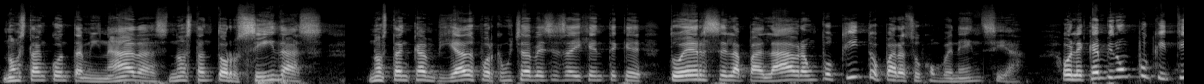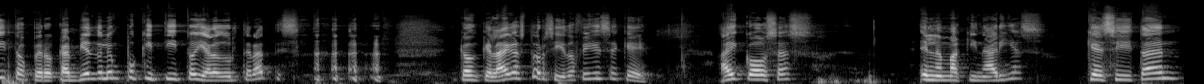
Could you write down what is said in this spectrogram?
no están contaminadas, no están torcidas, no están cambiadas, porque muchas veces hay gente que tuerce la palabra un poquito para su conveniencia. O le cambian un poquitito, pero cambiándole un poquitito ya lo adulterates. Con que la hagas torcido, fíjese que hay cosas en las maquinarias que si están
